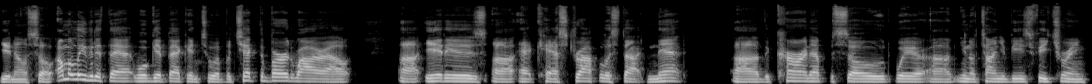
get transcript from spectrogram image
You know, so I'm gonna leave it at that. We'll get back into it, but check the Bird Wire out. Uh, it is uh, at castropolis.net. Uh, the current episode where uh, you know Tanya B is featuring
